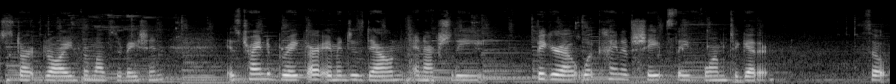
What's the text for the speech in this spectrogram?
start drawing from observation is trying to break our images down and actually figure out what kind of shapes they form together. So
